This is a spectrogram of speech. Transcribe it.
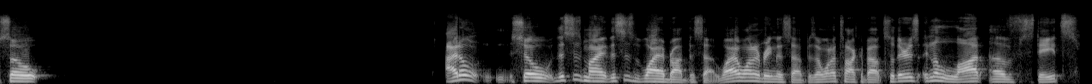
So I don't so this is my this is why I brought this up. Why I want to bring this up is I want to talk about so there's in a lot of states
